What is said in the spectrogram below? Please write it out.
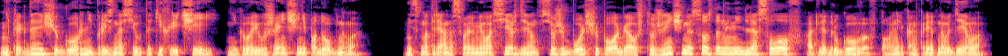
Никогда еще Гор не произносил таких речей, не говорил женщине подобного. Несмотря на свое милосердие, он все же больше полагал, что женщины созданы не для слов, а для другого, вполне конкретного дела.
